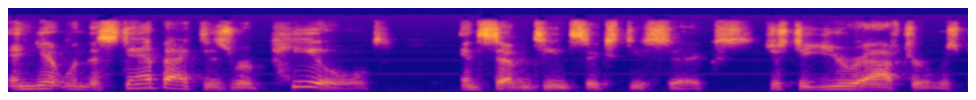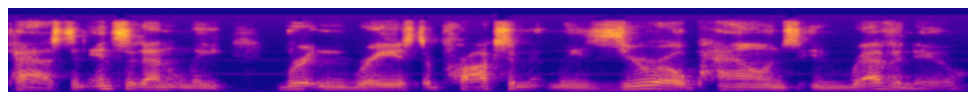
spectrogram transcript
And yet, when the Stamp Act is repealed, in 1766, just a year after it was passed. And incidentally, Britain raised approximately zero pounds in revenue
